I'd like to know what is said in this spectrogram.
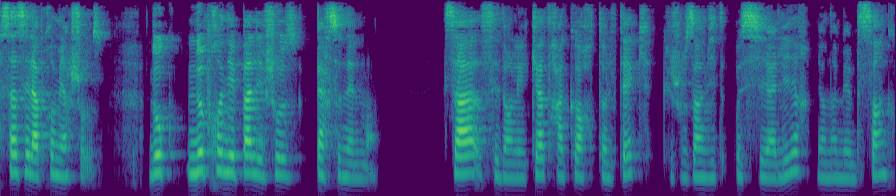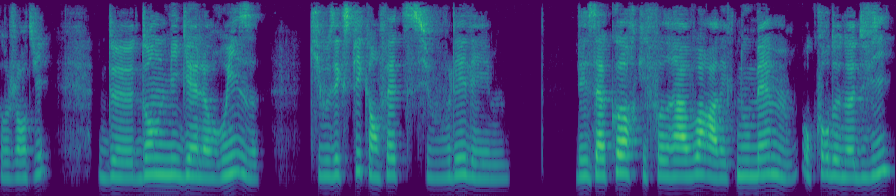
Ça, c'est la première chose. Donc ne prenez pas les choses personnellement. Ça, c'est dans les quatre accords Toltec que je vous invite aussi à lire. Il y en a même cinq aujourd'hui de Don Miguel Ruiz qui vous explique en fait, si vous voulez, les, les accords qu'il faudrait avoir avec nous-mêmes au cours de notre vie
